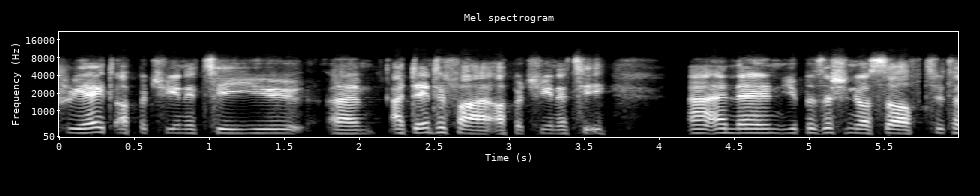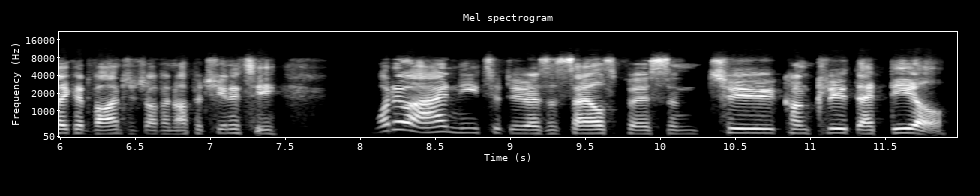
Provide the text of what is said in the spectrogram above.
create opportunity, you um, identify opportunity, uh, and then you position yourself to take advantage of an opportunity. What do I need to do as a salesperson to conclude that deal?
